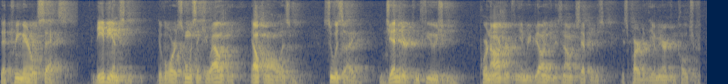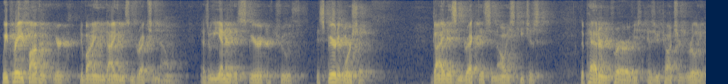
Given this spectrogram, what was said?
that premarital sex, deviancy, divorce, homosexuality, alcoholism, suicide, gender confusion, pornography, and rebellion is now accepted as, as part of the American culture. We pray, Father, your divine guidance and direction now as we enter the spirit of truth, the spirit of worship. Guide us and direct us and always teach us the pattern of prayer as you taught your early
